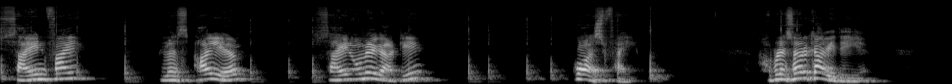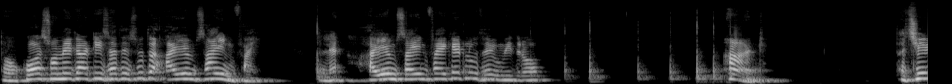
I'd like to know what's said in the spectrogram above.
sine phi plus I M sine omega T cos phi આપણે સરખાવી દઈએ. તો કોસ ઓમેગા ટી સાથે શું થાય? આઈ એમ સાઇન ફાઈવ એટલે આઈ એમ સાઇન ફાઈ કેટલું થયું મિત્રો? આઠ. પછી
